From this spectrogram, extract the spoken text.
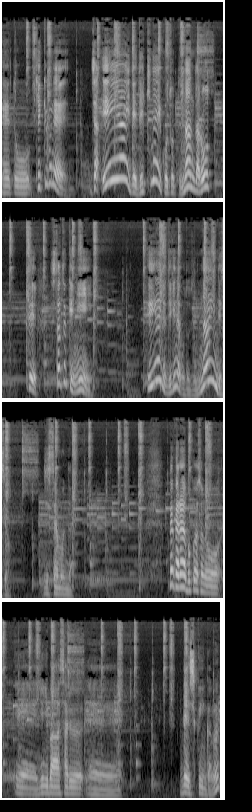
えっ、ー、と、結局ね、じゃあ AI でできないことってなんだろうってした時に、AI でできないことってないんですよ。実際問題。だから僕はその、えー、ユニバーサル、えー、ベーシックインカム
